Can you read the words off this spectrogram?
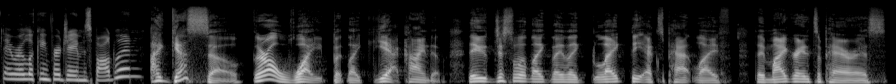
They were looking for James Baldwin. I guess so. They're all white, but like, yeah, kind of. They just would like they like like the expat life. They migrated to Paris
